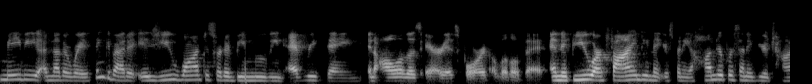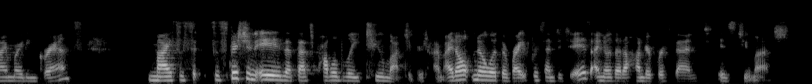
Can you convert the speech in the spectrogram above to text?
maybe another way to think about it is you want to sort of be moving everything in all of those areas forward a little bit. And if you are finding that you're spending 100% of your time writing grants, my sus- suspicion is that that's probably too much of your time. I don't know what the right percentage is. I know that 100% is too much.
